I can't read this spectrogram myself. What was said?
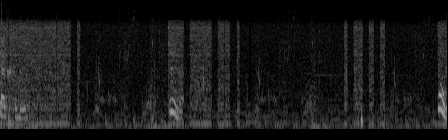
Next to me. Dude. Whoa.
